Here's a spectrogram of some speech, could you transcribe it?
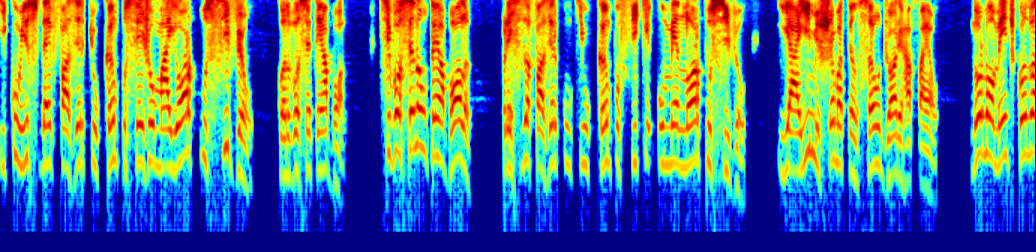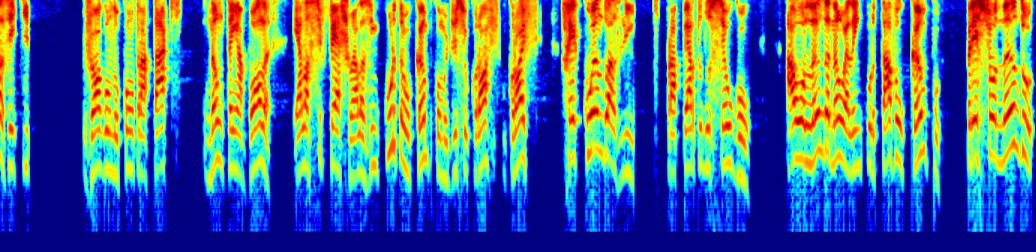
e com isso deve fazer que o campo seja o maior possível quando você tem a bola. Se você não tem a bola, precisa fazer com que o campo fique o menor possível. E aí me chama a atenção, Jory e Rafael, Normalmente, quando as equipes jogam no contra-ataque, não tem a bola, elas se fecham, elas encurtam o campo, como disse o Cruyff, o Cruyff recuando as linhas para perto do seu gol. A Holanda não, ela encurtava o campo, pressionando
